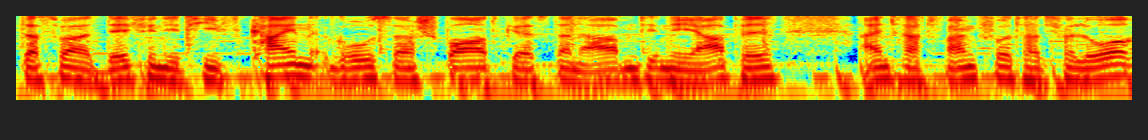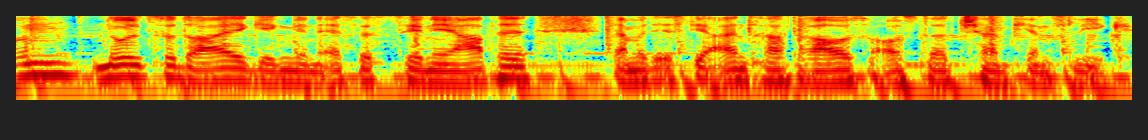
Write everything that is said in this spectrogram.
Das war definitiv kein großer Sport gestern Abend in Neapel. Eintracht Frankfurt hat verloren, 0 zu 3 gegen den SSC Neapel. Damit ist die Eintracht raus aus der Champions League.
